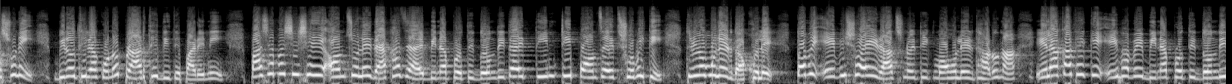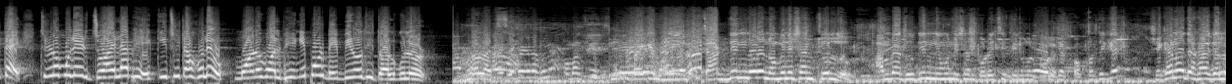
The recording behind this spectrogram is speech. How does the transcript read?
আসনেই বিরোধীরা কোনো প্রার্থী দিতে পারেনি। পাশাপাশি সেই অঞ্চলে দেখা যায় বিনা প্রতিদ্বন্দ্বিতায় তিনটি পঞ্চায়েত সমিতি তৃণমূলের দখলে। তবে এ বিষয়ে রাজনৈতিক মহলের ধারণা, এলাকা থেকে এভাবে বিনা প্রতিদ্বন্দ্বিতায় তৃণমূলের জয়লাভে কিছুটা হলেও মনোবল ভেঙে পড়বে বিরোধী দলগুলোর। ভালো লাগছে। চার দিন ধরে নমিনেশন চলল। আমরা দুদিন নমিনেশন করেছি তৃণমূল কংগ্রেসের পক্ষ থেকে। সেখানেও দেখা গেল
